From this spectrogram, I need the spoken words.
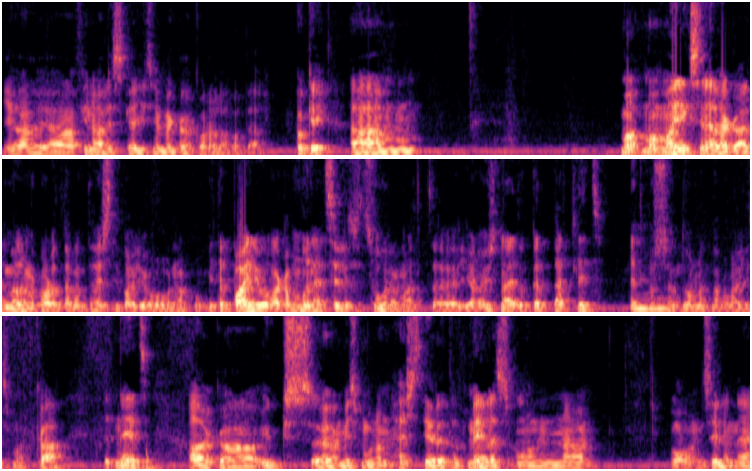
ja, ja finaalis käisime ka korra lava peal, okei okay, um, ma, ma mainiksin ära ka, et me oleme korraldanud hästi palju nagu, mitte palju, aga mõned sellised suuremad äh, ja üsna edukad battle'id et kus on tulnud nagu välismaalt ka, et need. aga üks, mis mul on hästi eredalt meeles, on, on selline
